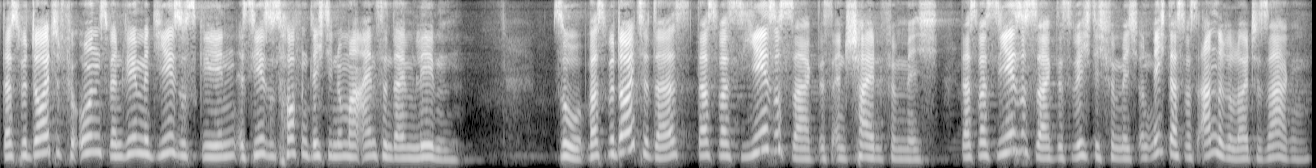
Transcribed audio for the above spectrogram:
Das bedeutet für uns, wenn wir mit Jesus gehen, ist Jesus hoffentlich die Nummer eins in deinem Leben. So, was bedeutet das? Das, was Jesus sagt, ist entscheidend für mich. Das, was Jesus sagt, ist wichtig für mich und nicht das, was andere Leute sagen.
